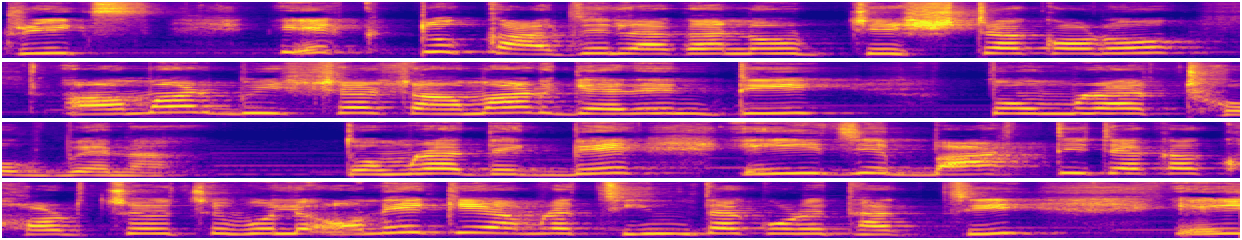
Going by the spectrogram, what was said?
ট্রিক্স একটু কাজে লাগানোর চেষ্টা করো। আমার বিশ্বাস, আমার গ্যারেন্টি তোমরা ঠকবে না। তোমরা দেখবে এই যে বাড়তি টাকা খরচ হয়েছে বলে অনেকে আমরা চিন্তা করে থাকছি, এই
